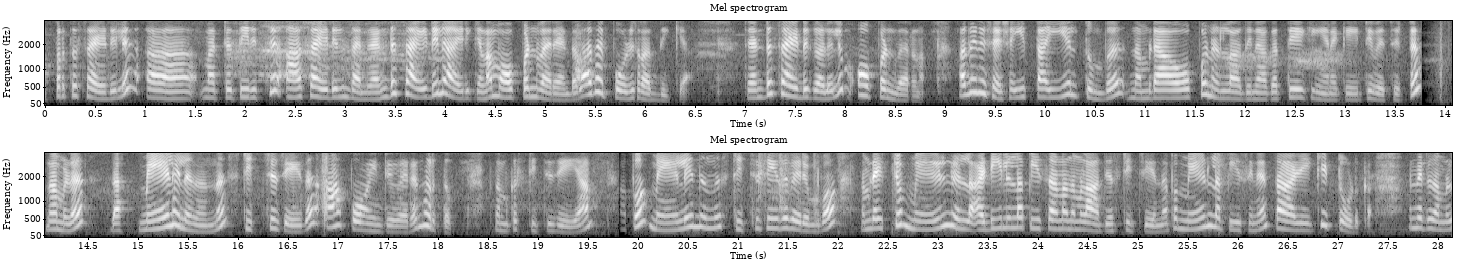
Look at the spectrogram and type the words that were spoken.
അപ്പുറത്തെ സൈഡിൽ മറ്റേ തിരിച്ച് ആ സൈഡിലും തന്നെ രണ്ട് സൈഡിലായിരിക്കണം ഓപ്പൺ വരേണ്ടത്. അതെപ്പോഴും ശ്രദ്ധിക്കുക. രണ്ട് സൈഡുകളിലും ഓപ്പൺ വരണം. അതിനുശേഷം ഈ തയ്യൽ തുമ്പ് നമ്മുടെ ആ ഓപ്പൺ ഉള്ള അതിനകത്തേക്ക് ഇങ്ങനെ കയറ്റി വെച്ചിട്ട് നമ്മൾ ദാ മേളിൽ നിന്ന് സ്റ്റിച്ച് ചെയ്ത് ആ പോയിന്റ് വരെ നിർത്തും. നമുക്ക് സ്റ്റിച്ച് ചെയ്യാം. അപ്പോൾ മേളിൽ നിന്ന് സ്റ്റിച്ച് ചെയ്ത് വരുമ്പോൾ നമ്മുടെ ഏറ്റവും മേളിലുള്ള അടിയിലുള്ള പീസാണ് നമ്മൾ ആദ്യം സ്റ്റിച്ച് ചെയ്യുന്നത്. അപ്പോൾ മേളിലുള്ള പീസിനെ താഴേക്ക് ഇട്ട് കൊടുക്കുക. എന്നിട്ട് നമ്മൾ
